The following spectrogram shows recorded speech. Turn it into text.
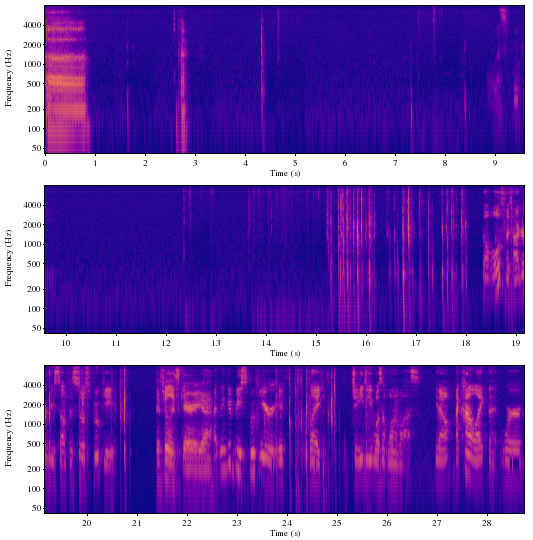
Uh. Okay. oh, that's spooky. The old photography stuff is so spooky. it's really scary, yeah. I think it'd be spookier if, like, JD wasn't one of us. You know, I kind of like that we're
